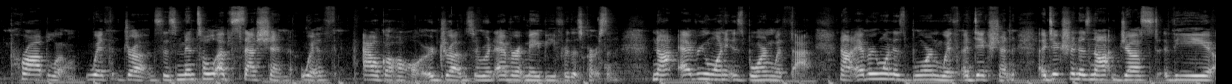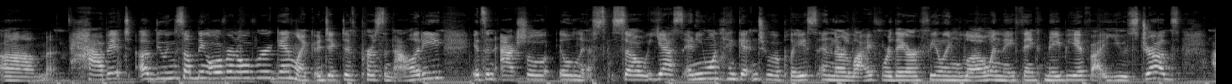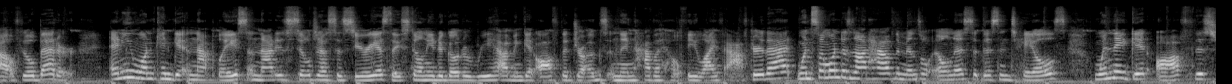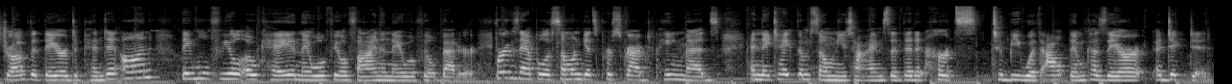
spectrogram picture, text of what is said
problem with drugs, this mental obsession with alcohol or drugs or whatever it may be for this person. Not everyone is born with that. Not everyone is born with addiction. Addiction is not just the um, habit of doing something over and over again, like addictive personality. It's an actual illness. So yes, anyone can get into a place in their life where they are feeling low and they think maybe if I use drugs, I'll feel better. Anyone can get in that place and that is still just as serious. They still need to go to rehab and get off the drugs and then have a healthy life after that. When someone does not have the mental mental illness that this entails, when they get off this drug that they are dependent on, they will feel okay and they will feel fine and they will feel better. For example, if someone gets prescribed pain meds and they take them so many times that, that it hurts to be without them because they are addicted,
